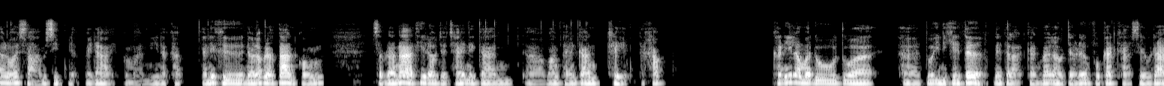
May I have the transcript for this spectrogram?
2,530 เนี่ยไปได้ประมาณนี้นะครับ อันนี้คือแนวรับแนวต้านของสัปดาห์หน้าที่เราจะใช้ในการาวางแผนการเทรดนะครับ คราวนี้เรามาดูตัวตัวอินดิเคเตอร์ในตลาดกันว่าเราจะเริ่มโฟกัสขาเซลล์ได้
